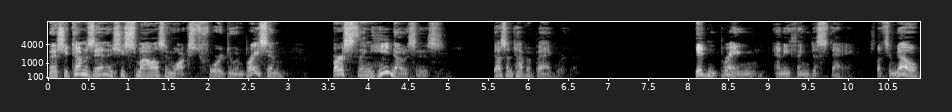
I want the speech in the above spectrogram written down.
And as she comes in and she smiles and walks forward to embrace him, first thing he notices doesn't have a bag with her. Didn't bring anything to stay. Which lets him know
